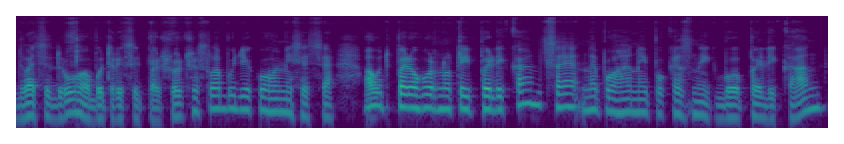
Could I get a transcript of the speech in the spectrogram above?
22 або 31 числа будь-якого місяця, а от перегорнутий пелікан це непоганий показник, бо пелікан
